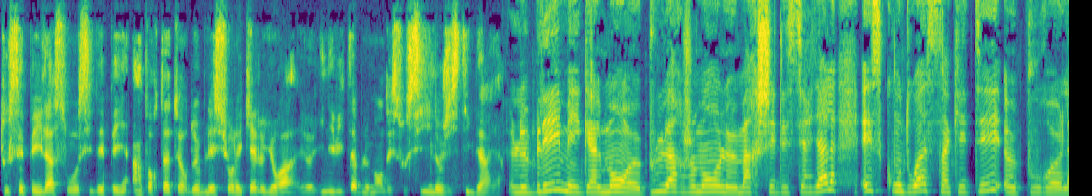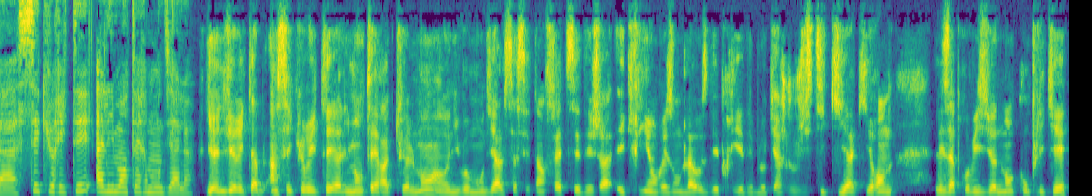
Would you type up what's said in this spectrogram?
Tous ces pays-là sont aussi des pays importateurs de blé sur lesquels il y aura euh, inévitablement des soucis logistiques derrière. Le blé, mais également euh, plus largement le marché des céréales. Est-ce qu'on doit s'inquiéter euh, pour la sécurité alimentaire mondiale? Il y a une véritable insécurité alimentaire actuellement hein, au niveau mondial. Ça, c'est un fait. C'est déjà écrit en raison de la hausse des prix et des blocages logistiques qu'il y a qui rendent les approvisionnements compliqués.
